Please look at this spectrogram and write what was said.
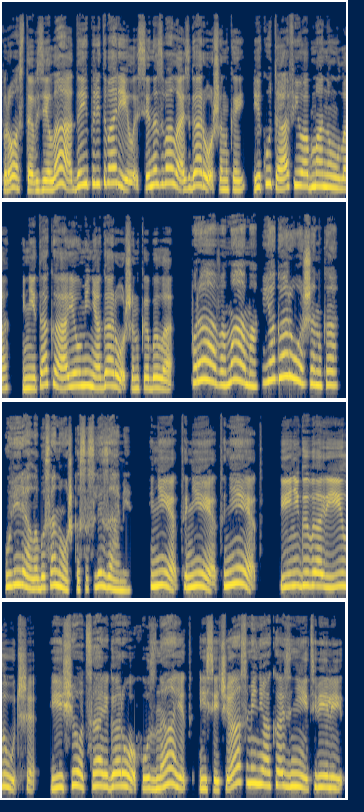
просто взяла, да и притворилась, и назвалась горошинкой, и Кутафью обманула. Не такая у меня горошинка была». «Право, мама, я горошинка», уверяла босоножка со слезами. «Нет, нет, нет, и не говори лучше. Еще царь Горох узнает и сейчас меня казнить велит».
